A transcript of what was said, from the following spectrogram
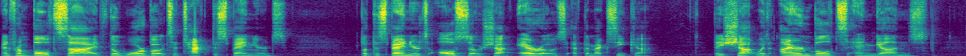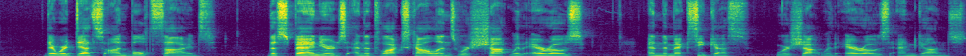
And from both sides, the war boats attacked the Spaniards. But the Spaniards also shot arrows at the Mexica. They shot with iron bolts and guns. There were deaths on both sides. The Spaniards and the Tlaxcalans were shot with arrows, and the Mexicas were shot with arrows and guns.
